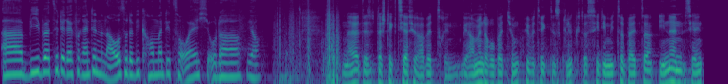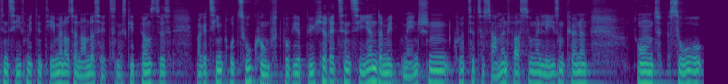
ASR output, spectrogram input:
Äh, wie wird sie die Referentinnen aus oder wie kommen die zu euch? Oder ja. Naja, da, da steckt sehr viel Arbeit drin. Wir haben in der Robert-Jung-Bibliothek das Glück, dass sie die MitarbeiterInnen sehr intensiv mit den Themen auseinandersetzen. Es gibt bei uns das Magazin Pro Zukunft, wo wir Bücher rezensieren, damit Menschen kurze Zusammenfassungen lesen können und so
